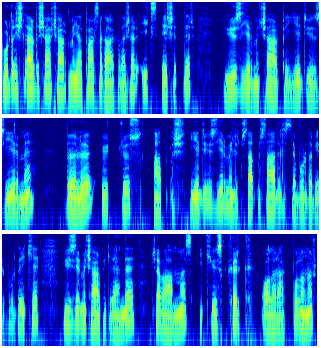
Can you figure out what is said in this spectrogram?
Burada işler dışarı çarpımı yaparsak arkadaşlar x eşittir 120 çarpı 720 bölü 360. 720 ile 360 sadeleşse burada 1, burada 2. 120 çarpı 2'den de cevabımız 240 olarak bulunur.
